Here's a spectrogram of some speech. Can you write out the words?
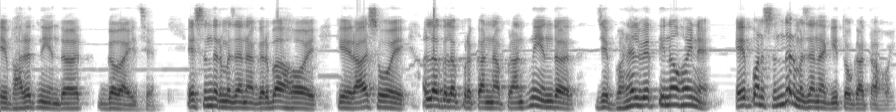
એ ભારતની અંદર ગવાય છે. એ સુંદર મજાના ગરબા હોય કે રાસ હોય, અલગ અલગ પ્રકારના પ્રાંતની અંદર જે ભણેલ વ્યક્તિ ન હોય ને, એ પણ સુંદર મજાના ગીતો ગાતા હોય.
